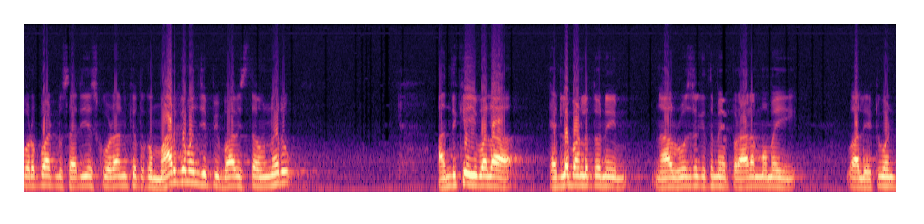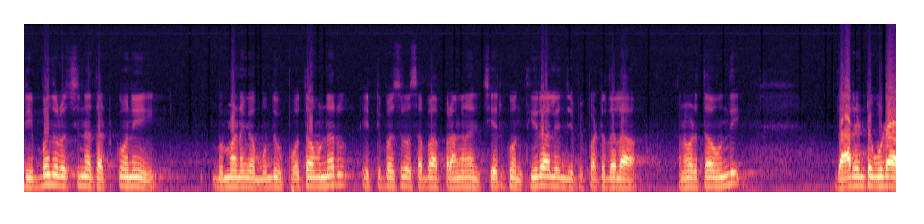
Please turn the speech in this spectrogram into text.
పొరపాటును సరి చేసుకోవడానికి ఒక మార్గం అని చెప్పి భావిస్తూ ఉన్నారు. అందుకే ఇవాళ ఎడ్ల బండ్లతోనే నాలుగు రోజుల క్రితమే ప్రారంభమై వాళ్ళు ఎటువంటి ఇబ్బందులు వచ్చినా తట్టుకొని బ్రహ్మాండంగా ముందుకు పోతా ఉన్నారు. ఎట్టి బస్సులో సభ ప్రాంగణాన్ని చేరుకొని తీరాలి అని చెప్పి పట్టుదల కనబడతా ఉంది. దారింట కూడా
